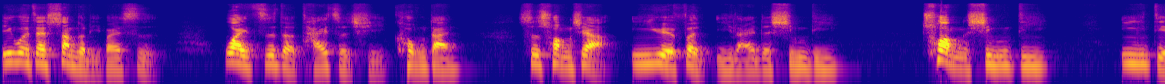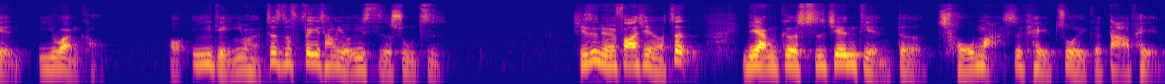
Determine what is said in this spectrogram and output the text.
因为在上个礼拜四，外资的台子期空单是创下一月份以来的新低，创新低一点一万口。哦，一点一万，这是非常有意思的数字。其实你会发现哦，这两个时间点的筹码是可以做一个搭配的。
